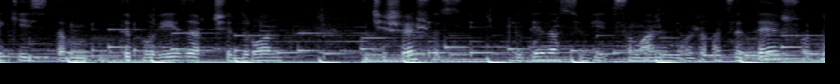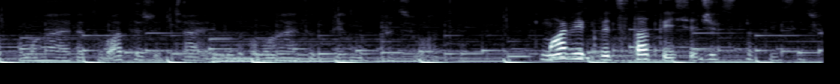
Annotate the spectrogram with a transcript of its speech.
якийсь там тепловізор чи дрон, чи ще щось, людина собі сама не може. А це те, що допомагає рятувати життя і допомагає ефективно працювати. Мавік від 100 тисяч. Від 100 тисяч.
